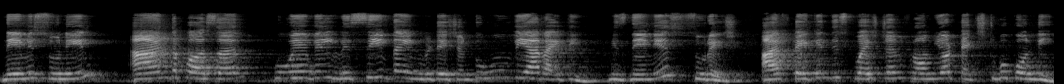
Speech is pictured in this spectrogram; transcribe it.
name is Sunil and the person who will receive the invitation to whom we are writing. His name is Suresh. I have taken this question from your textbook only.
